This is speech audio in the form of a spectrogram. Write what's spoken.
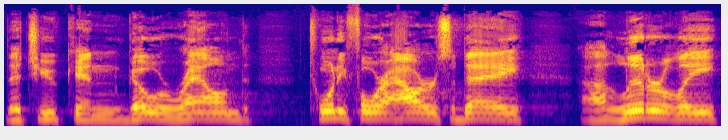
that you can go around 24 hours a day, uh, literally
